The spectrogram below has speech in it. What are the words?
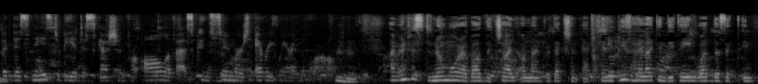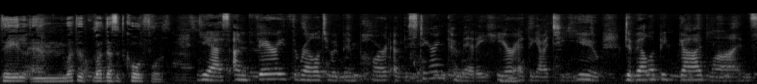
but this needs to be a discussion for all of us, consumers everywhere in the world. Mm-hmm. I'm interested to know more about the Child Online Protection Act. Can you please highlight in detail entail, what does it entail, and what, it, what does it call for? Yes, I'm very thrilled to have been part of the steering committee here at the ITU developing guidelines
